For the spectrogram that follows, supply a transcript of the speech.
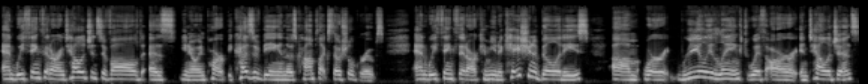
And we think that our intelligence evolved as, you know, in part because of being in those complex social groups. And we think that our communication abilities um, were really linked with our intelligence.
